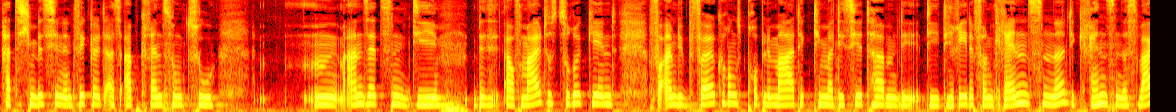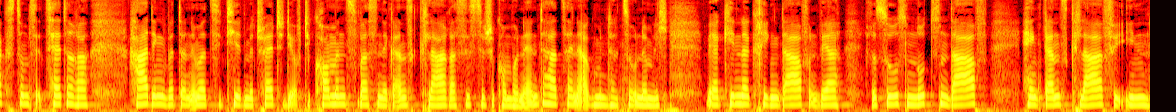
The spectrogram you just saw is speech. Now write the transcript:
hat sich ein bisschen entwickelt als Abgrenzung zu Ansätzen, die auf Malthus zurückgehend vor allem die Bevölkerungsproblematik thematisiert haben, die, die, die Rede von Grenzen, ne, die Grenzen des Wachstums etc. Harding wird dann immer zitiert mit Tragedy of the Commons, was eine ganz klar rassistische Komponente hat, seine Argumentation, nämlich wer Kinder kriegen darf und wer Ressourcen nutzen darf, hängt ganz klar für ihn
